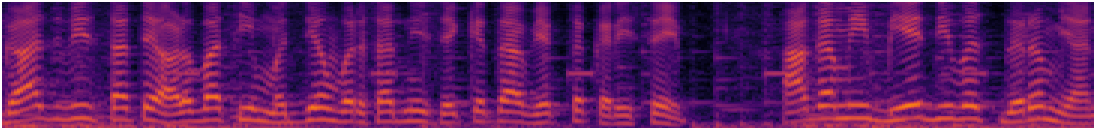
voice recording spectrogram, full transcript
ગાજવીજ સાથે હળવાથી મધ્યમ વરસાદની શક્યતા વ્યક્ત કરી છે. આગામી બે દિવસ દરમિયાન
